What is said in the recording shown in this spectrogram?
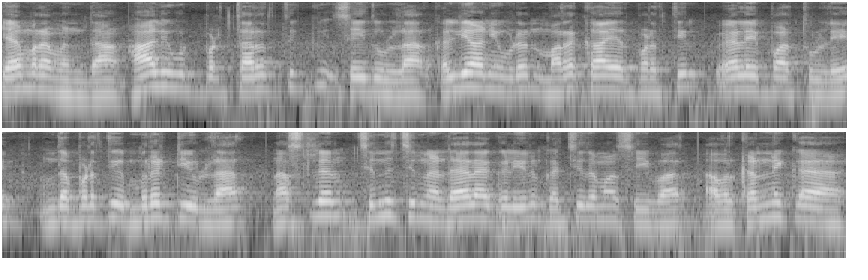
கேமராமேன் தான். ஹாலிவுட் பட தரத்துக்கு செய்துள்ளார். கல்யாணியுடன் மரக்காயர் படத்தில் வேலை பார்த்துள்ளேன். இந்த படத்தில் மிரட்டியுள்ளார். நஸ்லன் சின்ன சின்ன டயலாக்களிலும் கச்சிதமாக செய்வார். அவர் கண்ணை கா-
